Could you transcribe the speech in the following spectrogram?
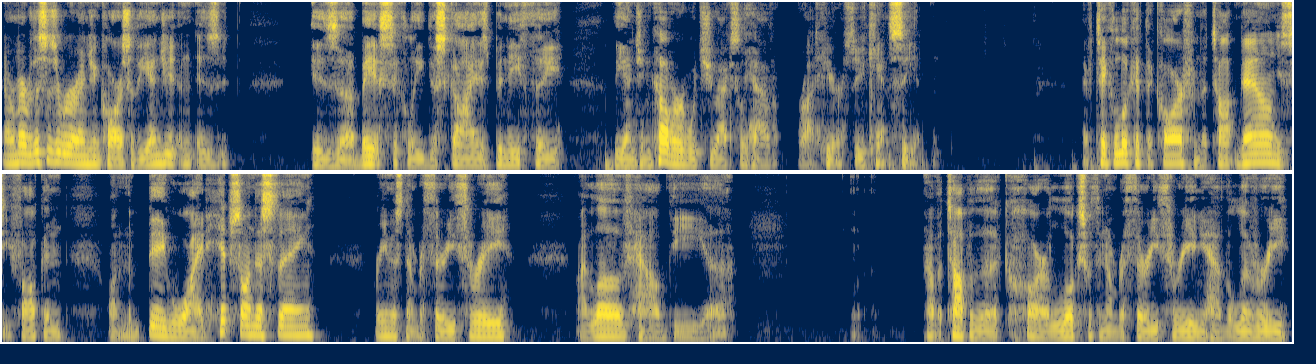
Now remember, this is a rear engine car, so the engine is is uh, basically disguised beneath the, the engine cover, which you actually have right here, so you can't see it. If you take a look at the car from the top down, you see Falken on the big wide hips on this thing. Remus number 33. I love how the uh, how the top of the car looks with the number 33 and you have the livery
